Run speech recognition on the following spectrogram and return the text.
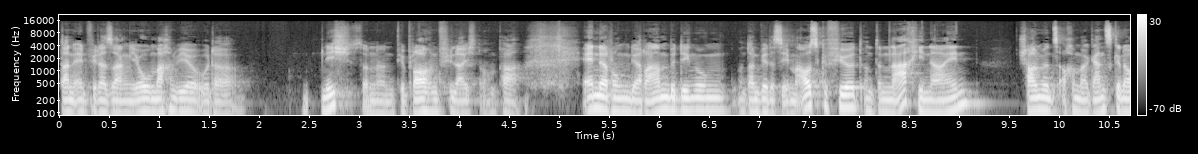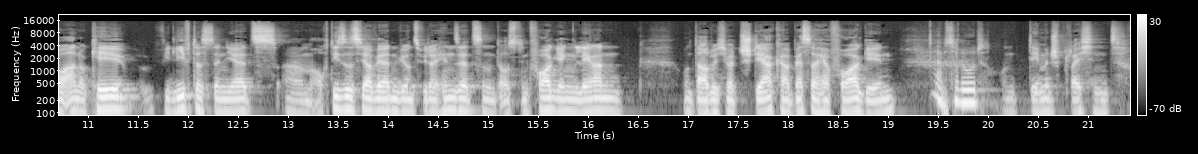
dann entweder sagen, jo, machen wir oder nicht, sondern wir brauchen vielleicht noch ein paar Änderungen der Rahmenbedingungen und dann wird es eben ausgeführt und im Nachhinein schauen wir uns auch immer ganz genau an, okay, wie lief das denn jetzt? Ähm, auch dieses Jahr werden wir uns wieder hinsetzen und aus den Vorgängen lernen und dadurch halt stärker, besser hervorgehen. Absolut. Und dementsprechend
